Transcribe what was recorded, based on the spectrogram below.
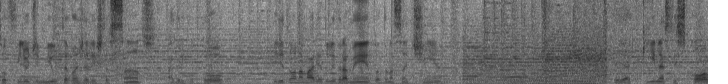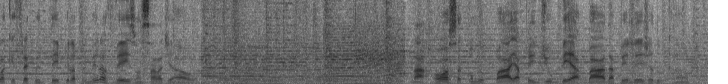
Sou filho de Milton Evangelista Santos, agricultor, e de Dona Maria do Livramento, a Dona Santinha, foi aqui nesta escola que frequentei pela primeira vez uma sala de aula. Na roça com meu pai aprendi o beabá da peleja do campo.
